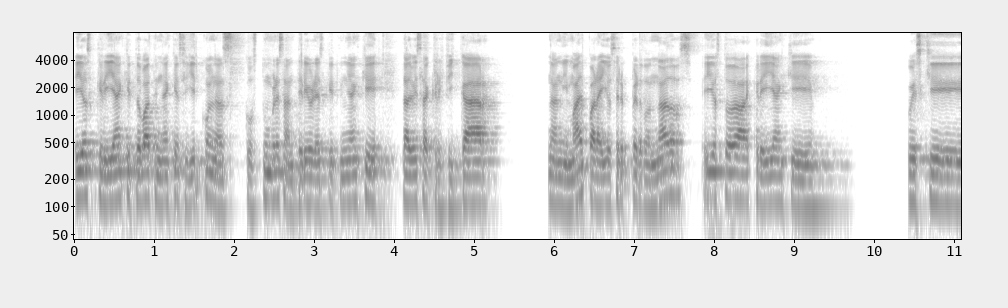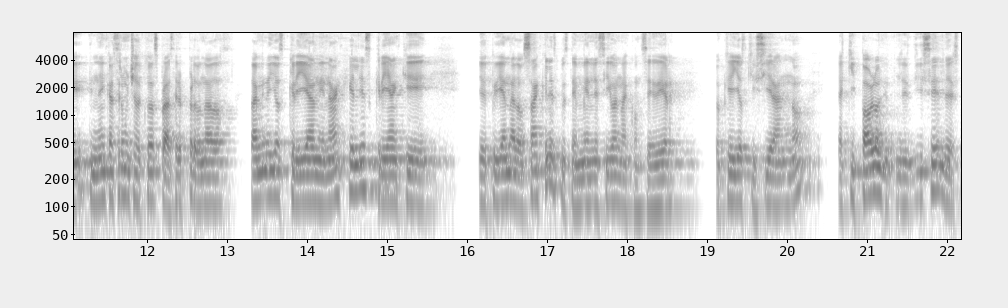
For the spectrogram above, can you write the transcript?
Ellos creían que todavía tenían que seguir con las costumbres anteriores, que tenían que tal vez sacrificar un animal para ellos ser perdonados. Ellos todavía creían que, pues que tenían que hacer muchas cosas para ser perdonados. También ellos creían en ángeles, creían que, que pedían a los ángeles, pues también les iban a conceder lo que ellos quisieran, ¿no? Aquí Pablo les dice, les,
